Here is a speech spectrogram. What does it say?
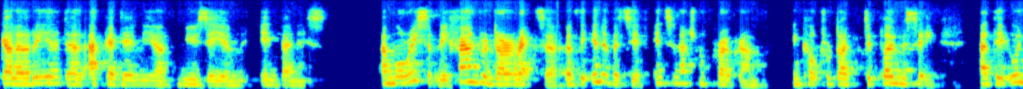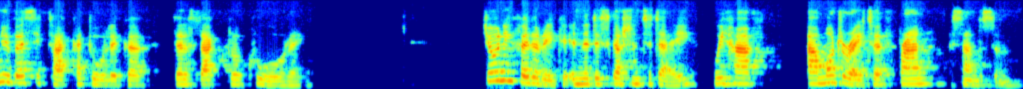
Galleria dell'Accademia Museum in Venice, and more recently, founder and director of the innovative international program in cultural di diplomacy at the Università Cattolica del Sacro Cuore. Joining Federica in the discussion today, we have our moderator, Fran Sanderson.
